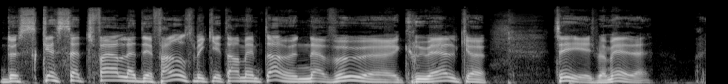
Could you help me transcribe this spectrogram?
de ce que c'est de faire la défense, mais qui est en même temps un aveu euh, cruel que, tu sais, je me mets... Ben,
